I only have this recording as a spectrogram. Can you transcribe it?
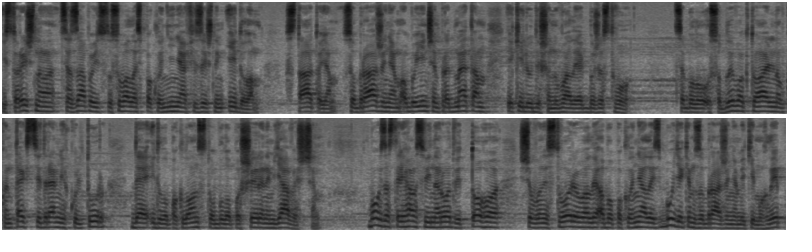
Історично ця заповідь стосувалась поклоніння фізичним ідолам, статуям, зображенням або іншим предметам, які люди шанували як божество. Це було особливо актуально в контексті древніх культур, де ідолопоклонство було поширеним явищем. Бог застерігав свій народ від того, що вони створювали або поклонялись будь-яким зображенням, які могли б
